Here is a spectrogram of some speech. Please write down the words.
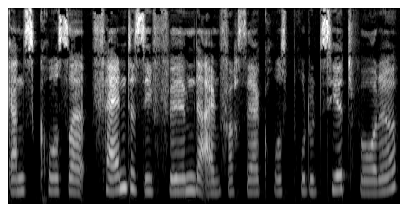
ganz großer Fantasy-Film, der einfach sehr groß produziert wurde.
